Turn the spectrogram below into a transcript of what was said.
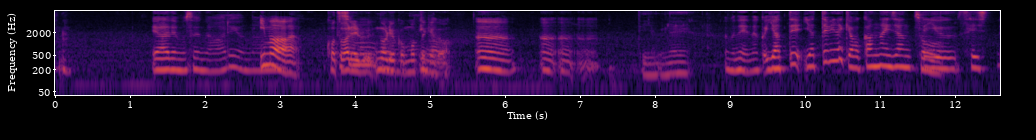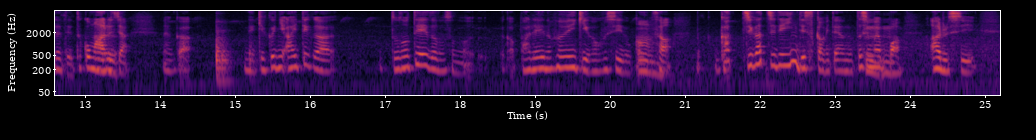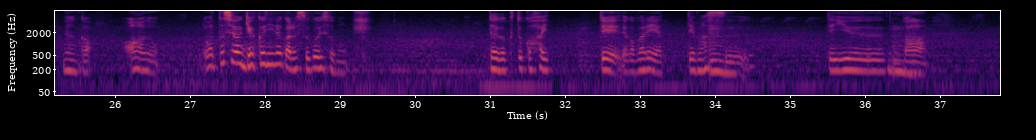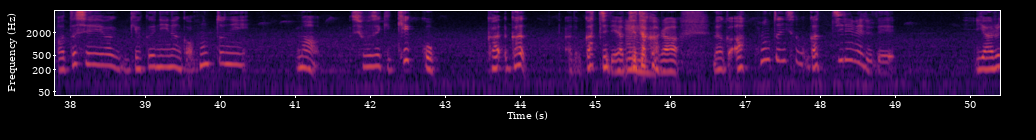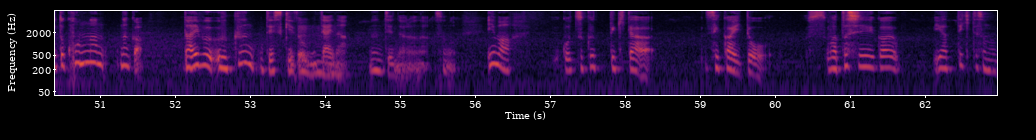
やでもそういうのあるよな。今は断れる能力を持ったけど、うん。うんうんうん。っていうね。でもねなんかやってやってみなきゃ分かんないじゃんっていう精神だってとこもあるじゃん。なんかね逆に相手がどの程度のそのなんかバレエの雰囲気が欲しいのかもさ、ガッチガチでいいんですかみたいなの私もやっぱうんうんあるし、なんかあの私は逆にだからすごいその大学とか入ってだからバレエやってますうん。っていうのが、私は逆になんか本当にまあ正直結構ががあのガッチでやってたから、なんかあ本当にそのガッチレベルでやるとこんななんかだいぶ浮くんですけど、うんうんうん。みたいな。なんて言うんだろうな。その今こう作ってきた世界とす私がやってきたそのあ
